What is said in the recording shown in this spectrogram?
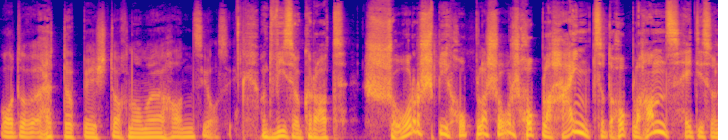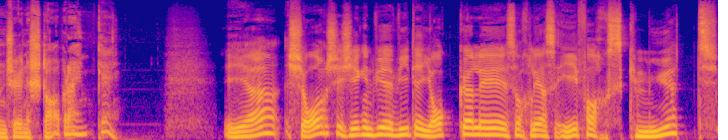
oder äh, «Du bist doch noch mal Hans Josi». Und wieso gerade Schorsch bei Hoppla Schorsch? Hoppla Heinz oder Hoppla Hans hätte so einen schönen Stabreim gegeben? Ja, Schorsch ist irgendwie wie der Joggeli, so ein bisschen ein einfaches Gemüt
